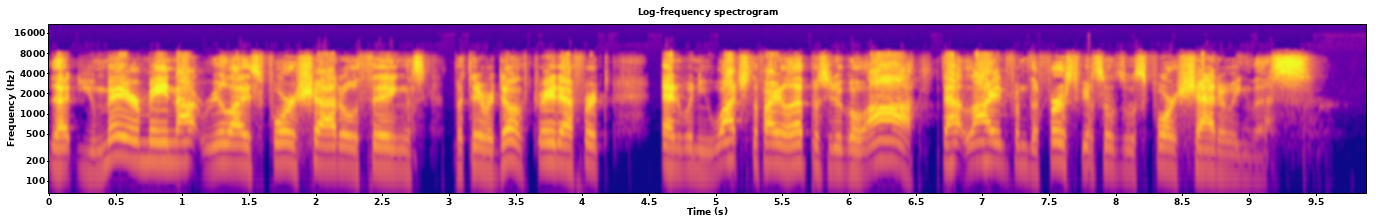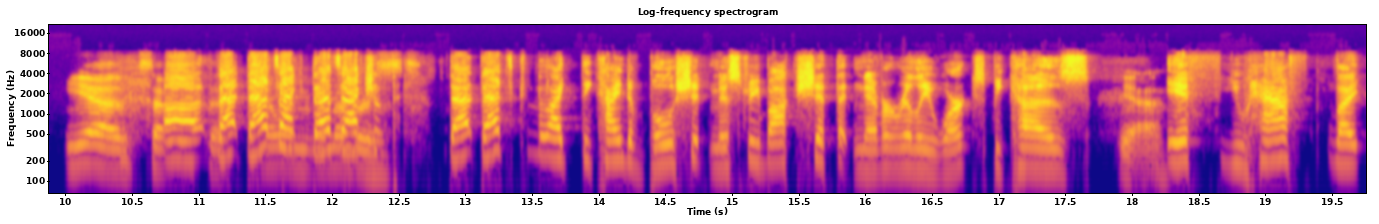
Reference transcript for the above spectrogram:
that you may or may not realize foreshadow things, but they were done with great effort. And when you watch the final episode, you go, "Ah, that line from the first few episodes was foreshadowing this." Yeah, Uh, that- that's no ac- one that's actually- That that's like the kind of bullshit mystery box shit that never really works because yeah. if you have like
